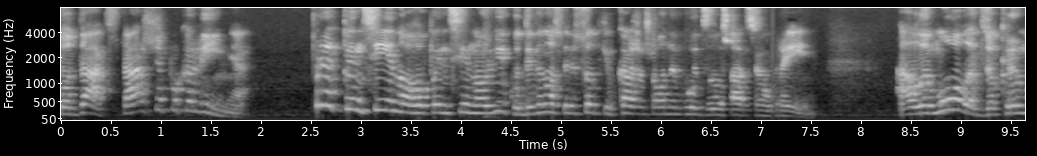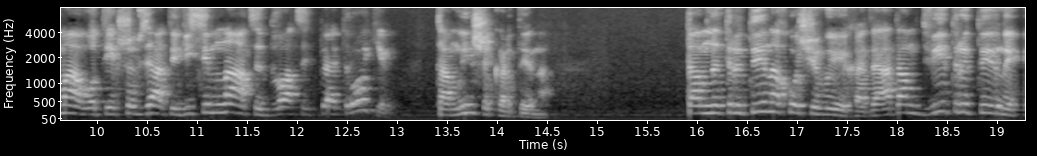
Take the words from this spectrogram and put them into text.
то так, старше покоління предпенсійного пенсійного віку 90% кажуть, що вони будуть залишатися в Україні. Але молодь, зокрема, от якщо взяти 18-25 років, там інша картина. Там не третина хоче виїхати, а там дві третини,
